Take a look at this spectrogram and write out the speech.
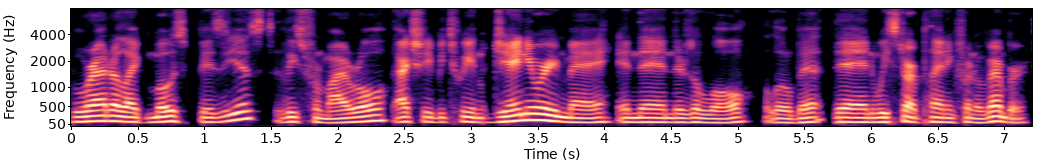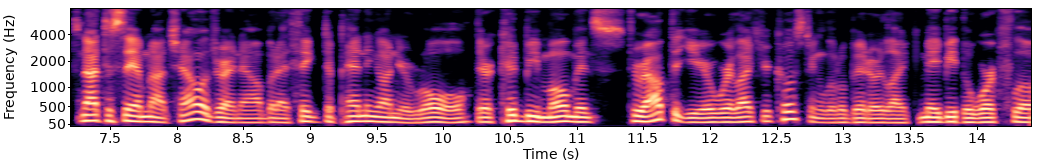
We're at our like most busiest, at least for my role, actually between January and May, and then there's a lull a little bit. Then we start planning for November. It's not to say I'm not challenged right now, but I think depending on your role, there could be moments throughout the year where like you're coasting a little bit or like maybe the workflow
